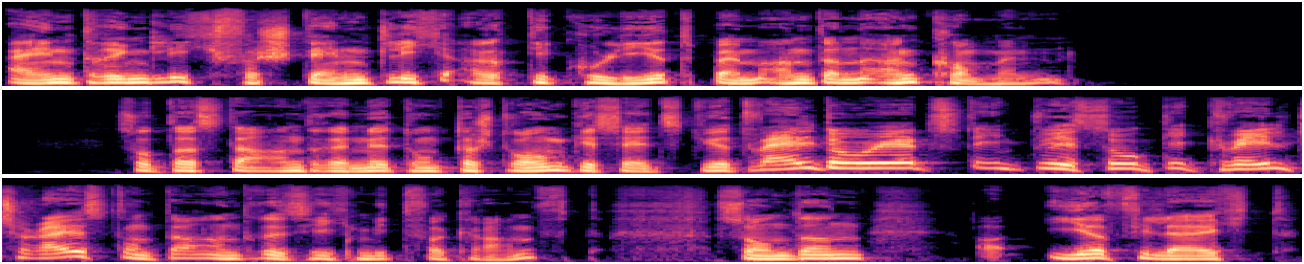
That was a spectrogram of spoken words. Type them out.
eindringlich, verständlich, artikuliert beim anderen ankommen so dass der andere nicht unter Strom gesetzt wird, weil du jetzt irgendwie so gequält schreist und der andere sich mit verkrampft, sondern äh, ihr vielleicht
